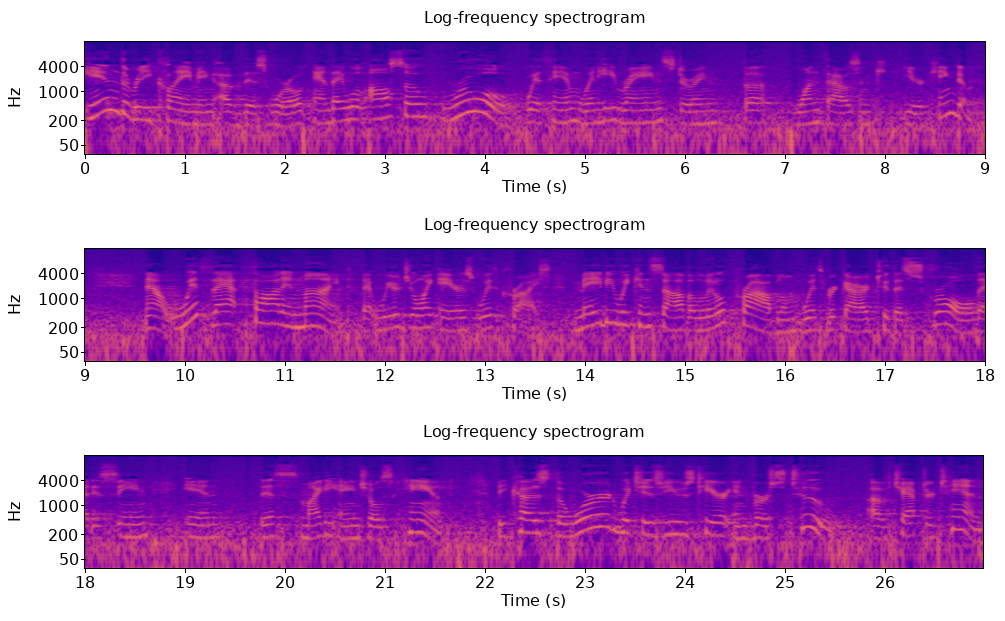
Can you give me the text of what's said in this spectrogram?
in the reclaiming of this world, and they will also rule with him when he reigns during the 1,000 year kingdom. Now, with that thought in mind, that we're joint heirs with Christ, maybe we can solve a little problem with regard to the scroll that is seen in this mighty angel's hand. Because the word which is used here in verse 2 of chapter 10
